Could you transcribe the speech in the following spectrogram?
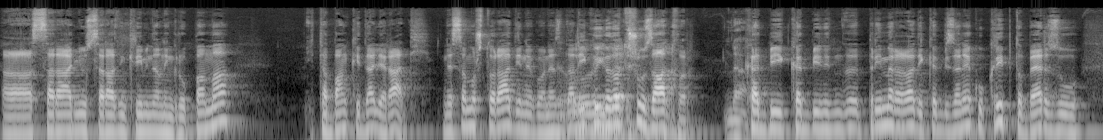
a, saradnju sa raznim kriminalnim grupama i ta banka i dalje radi. Ne samo što radi, nego ne znam da li iko otišao u zatvor. Da. Kad bi, kad bi, primjera radi, kad bi za neku kriptoberzu a,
